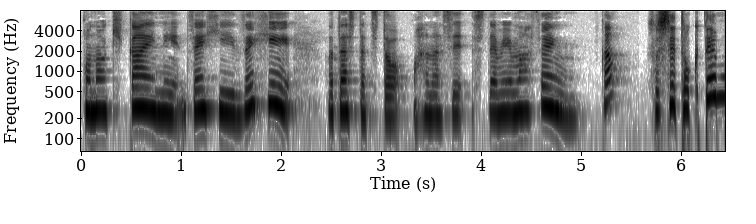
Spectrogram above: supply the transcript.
この機会にぜひぜひ私たちとお話ししてみませんか？そして特典も？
